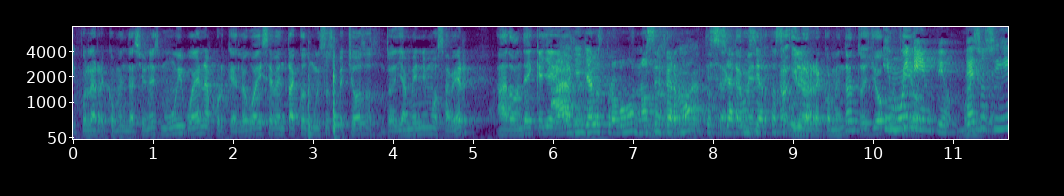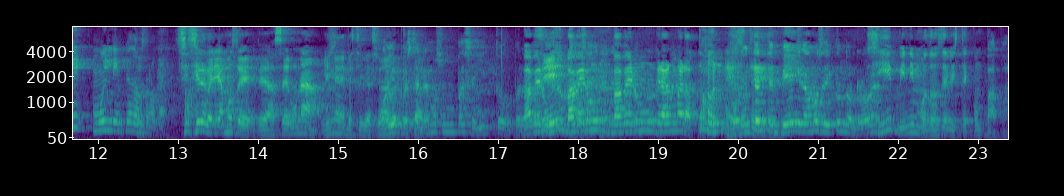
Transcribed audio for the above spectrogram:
y pues la recomendación es muy buena porque luego ahí se ven tacos muy sospechosos, entonces ya mínimo saber a dónde hay que llegar. Alguien ya los probó, no se enfermó, entonces ya con cierta No, y lo recomendó, entonces yo Y muy limpio, Muy eso limpio. sí, muy limpio, don Robert. Sí, sí deberíamos de, de hacer una línea de investigación. a Oye, pues tenemos un paseíto. para- Va a haber, Sí, un, va a haber un, va a haber un gran maratón. Por un este, tentempié llegamos ahí con Don Robert. Sí, mínimo dos de bistec con papa,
